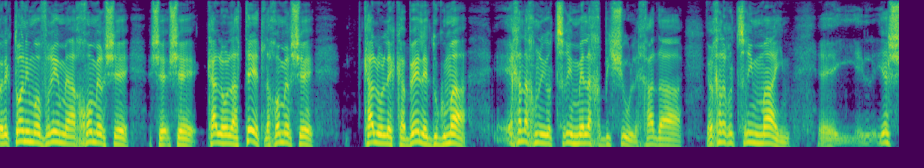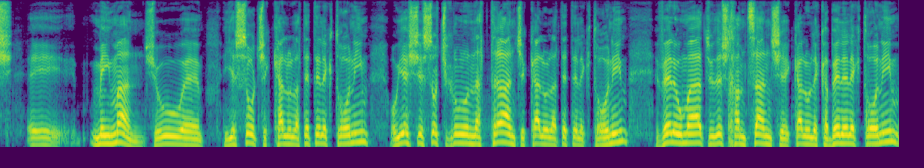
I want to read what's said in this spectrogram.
אלקטרונים עוברים מהחומר ש, ש, שקל לו לתת לחומר שקל לו לקבל, לדוגמה, איך אנחנו יוצרים מלח בישול, אחד ה... איך אנחנו יוצרים מים. אה, יש אה, מימן שהוא אה, יסוד שקל לו לתת אלקטרונים, או יש יסוד שקוראים לו נתרן שקל לו לתת אלקטרונים, ולעומת יש חמצן שקל לו לקבל אלקטרונים,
